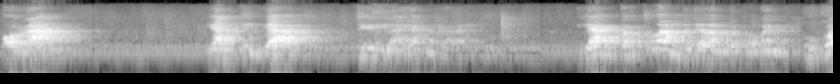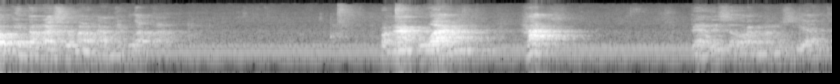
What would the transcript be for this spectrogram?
orang yang tinggal di wilayah negara itu. Yang tertuang di dalam dokumen hukum internasional HAM itu apa? Pengakuan hak dari seorang manusia.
